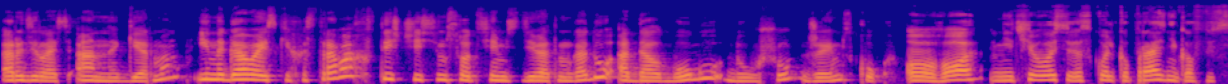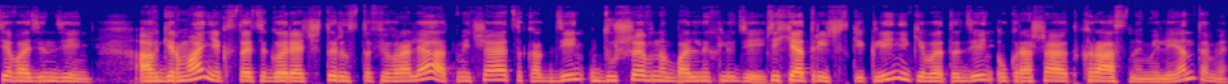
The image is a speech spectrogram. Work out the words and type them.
родилась Анна Герман. И на Гавайских островах в 1779 году отдал Богу душу Джеймс Кук. Ого, ничего себе, сколько праздников все в один день. А в Германии, кстати говоря, 14 февраля отмечается как День душевно больных людей. Психиатрические клиники в этот день украшают красными лентами,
